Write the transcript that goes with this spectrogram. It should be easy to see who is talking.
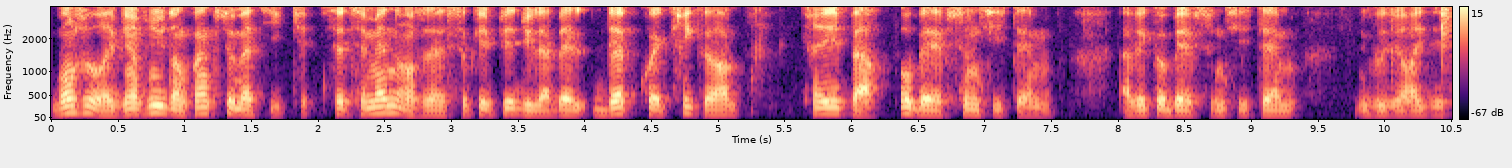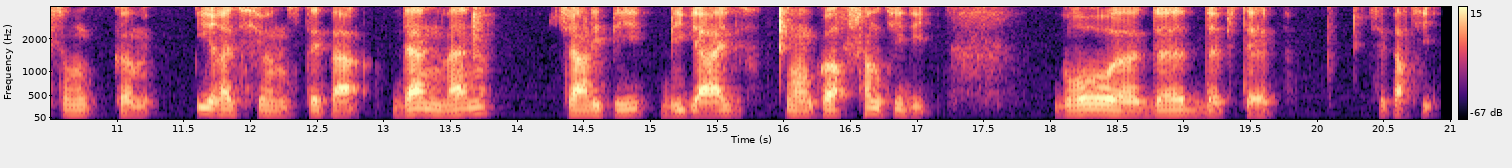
Speaker 1: Bonjour et bienvenue dans Quink Somatique. Cette semaine, on va s'occuper du label Dubquake Record créé par OBF Sound System. Avec OBF Sound System, vous aurez des sons comme Irration Stepa, Dan Man, Charlie P, Big Alex ou encore Chantilly. Gros euh, dub, dubstep. C'est parti.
